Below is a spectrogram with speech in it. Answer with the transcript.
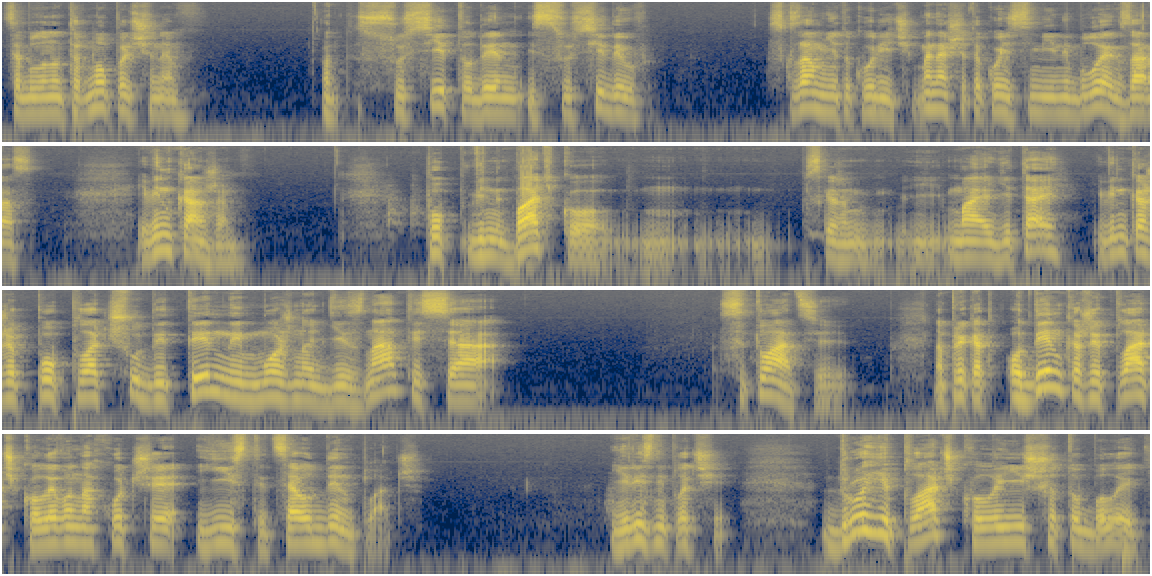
Це було на Тернопільщині. От сусід, один із сусідів, сказав мені таку річ. У мене ще такої сім'ї не було, як зараз. І він каже: він батько, скажімо, має дітей, і він каже, по плачу дитини можна дізнатися, ситуацією. Наприклад, один каже плач, коли вона хоче їсти. Це один плач. Є різні плачі. Другий плач, коли їй щось болить.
